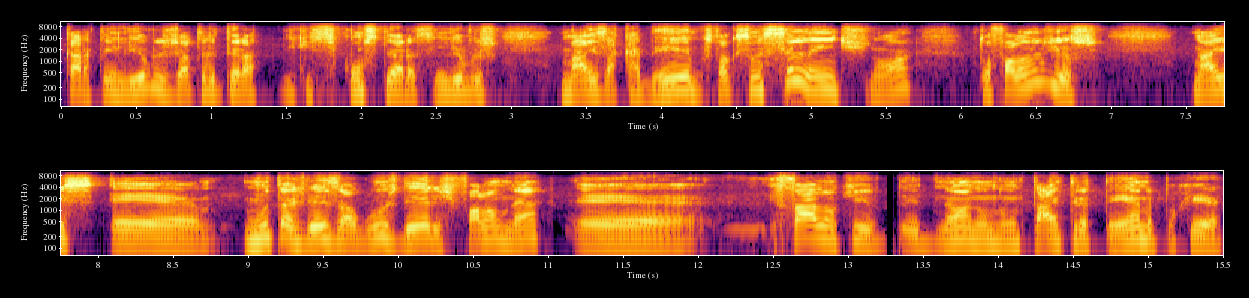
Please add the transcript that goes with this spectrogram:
cara, tem livros de alta literatura que se considera assim, livros mais acadêmicos, tal, que são excelentes, não? Estou falando disso. Mas é, muitas vezes alguns deles falam, né? É, falam que não, não está entretendo porque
